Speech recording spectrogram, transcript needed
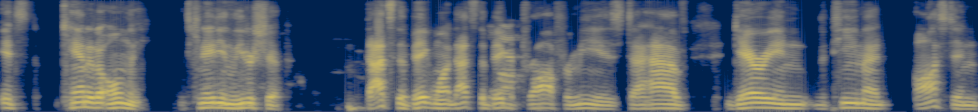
it's Canada only. It's Canadian leadership. That's the big one. That's the big yeah. draw for me is to have Gary and the team at Austin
